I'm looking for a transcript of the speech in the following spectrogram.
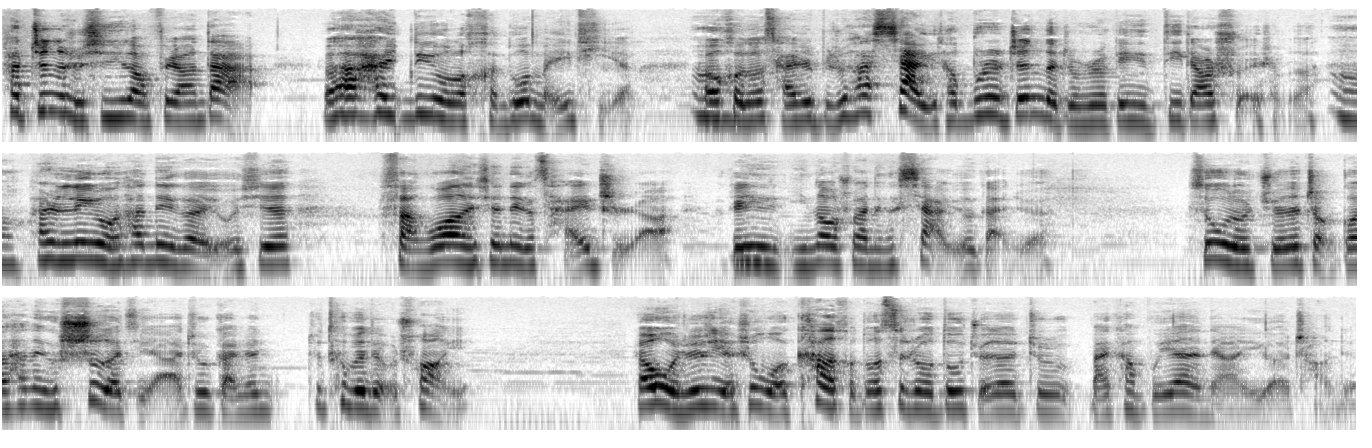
它真的是信息量非常大，然后它还利用了很多媒体。还有很多材质，比如说它下雨，它不是真的就是给你滴点水什么的，嗯，它是利用它那个有一些反光的一些那个材质啊，给你营造出来那个下雨的感觉，所以我就觉得整个它那个设计啊，就感觉就特别的有创意。然后我觉得也是我看了很多次之后都觉得就是百看不厌的那样一个场景，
